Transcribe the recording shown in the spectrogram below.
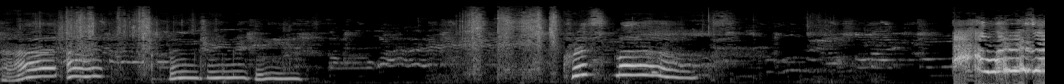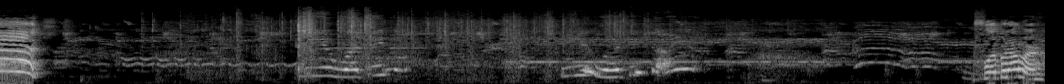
I, I, I'm dreaming. Christmas. Flip it over.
